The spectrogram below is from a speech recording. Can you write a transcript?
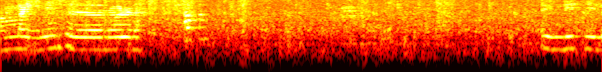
ಅಮ್ಮ ಏನ್ ನೋಡೋಣ. ತಿಂಡಿ ಚೀಲ.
